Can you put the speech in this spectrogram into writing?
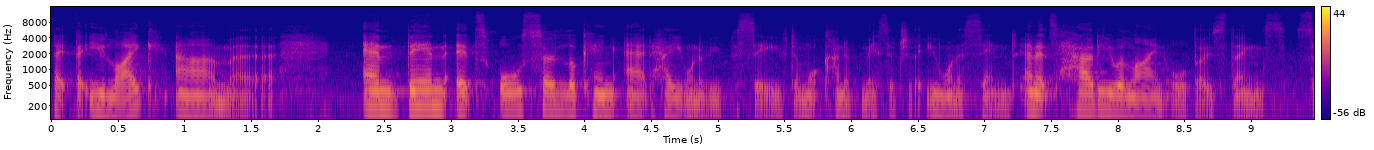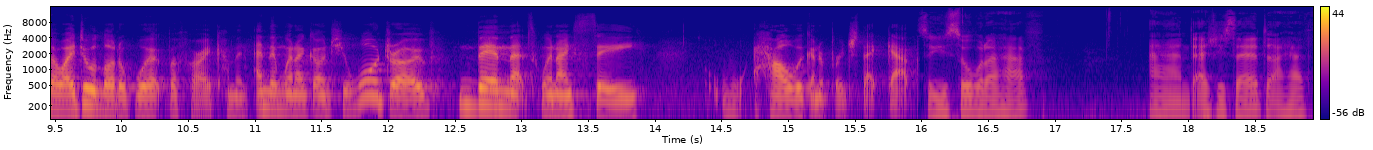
that that you like. Um, uh, and then it's also looking at how you want to be perceived and what kind of message that you want to send. And it's how do you align all those things. So I do a lot of work before I come in. And then when I go into your wardrobe, then that's when I see how we're going to bridge that gap. So you saw what I have, and as you said, I have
